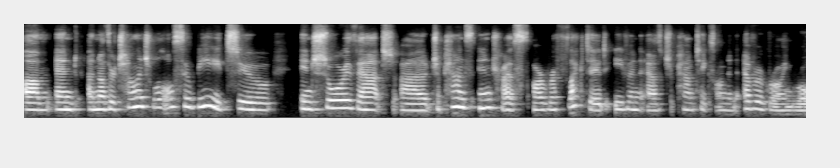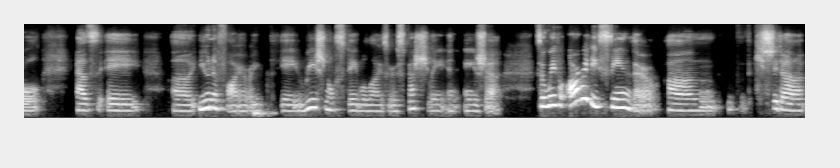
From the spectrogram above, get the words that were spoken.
Um, and another challenge will also be to ensure that uh, Japan's interests are reflected even as Japan takes on an ever growing role as a uh, unifier, a, a, regional stabilizer, especially in Asia. So we've already seen though, um, Kishida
